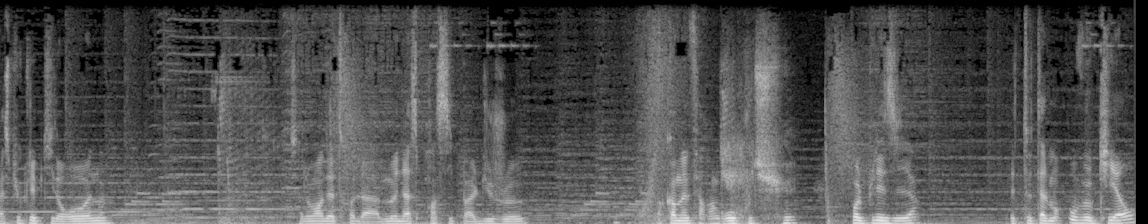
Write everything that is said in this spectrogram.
Reste plus que les petits drones. C'est loin d'être la menace principale du jeu. On va quand même faire un gros coup dessus. Pour le plaisir. C'est totalement overkill.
